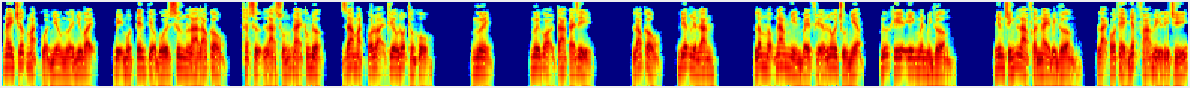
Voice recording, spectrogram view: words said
ngay trước mặt của nhiều người như vậy, bị một tên tiểu bối xưng là lão cẩu thật sự là xuống đài không được, da mặt có loại thiêu đốt thống khổ. Ngươi ngươi gọi ta cái gì? Lão cẩu, điếc liền lăn lâm mộng nam nhìn về phía lôi chủ nhiệm, ngữ khí y nguyên bình thường nhưng chính là phần này bình thường, lại có thể nhất phá hủy lý trí.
